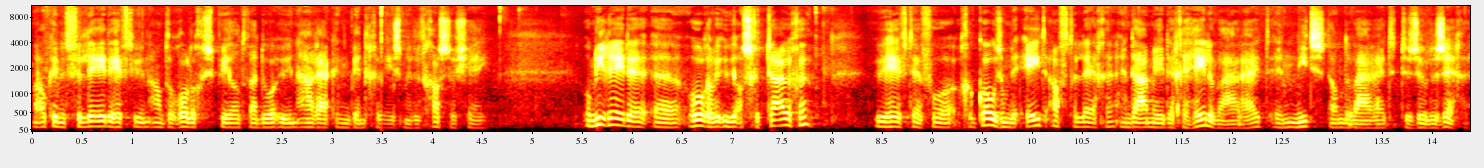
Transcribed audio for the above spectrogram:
Maar ook in het verleden heeft u een aantal rollen gespeeld waardoor u in aanraking bent geweest met het gasdossier. Om die reden uh, horen we u als getuige. U heeft ervoor gekozen om de eed af te leggen en daarmee de gehele waarheid en niets dan de waarheid te zullen zeggen.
